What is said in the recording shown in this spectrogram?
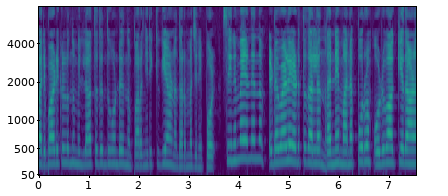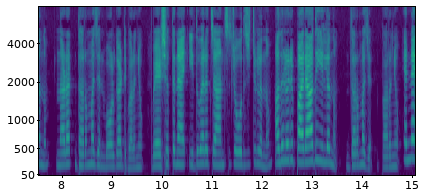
പരിപാടികളിലൊന്നും ഇല്ലാത്തതെന്തുകൊണ്ടെന്നും പറഞ്ഞിരിക്കുകയാണ് ധർമ്മജൻ ഇപ്പോൾ. സിനിമയിൽ നിന്നും ഇടവേളയെടുത്തതല്ലെന്നും തന്നെ മനഃപൂർവം ഒഴിവാക്കിയതാണെന്നും നടൻ ധർമ്മജൻ ബോൾഗാട്ടി പറഞ്ഞു. വേഷത്തിനായി ഇതുവരെ ചാൻസ് ചോദിച്ചിട്ടില്ലെന്നും അതിലൊരു പരാതിയില്ലെന്നും ധർമ്മജൻ പറഞ്ഞു. എന്നെ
